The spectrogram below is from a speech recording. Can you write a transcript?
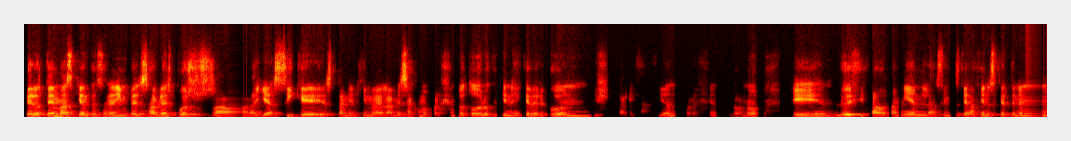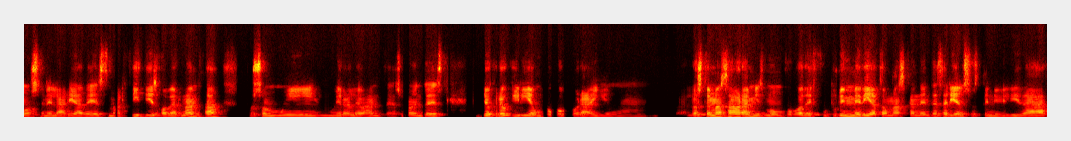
pero temas que antes eran impensables, pues ahora ya sí que están encima de la mesa, como por ejemplo todo lo que tiene que ver con digitalización, por ejemplo. ¿no? Eh, lo he citado también, las investigaciones que tenemos en el área de Smart Cities, gobernanza, pues son muy, muy relevantes. ¿no? Entonces, yo creo que iría un poco por ahí, los temas ahora mismo un poco de futuro inmediato más candentes serían sostenibilidad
